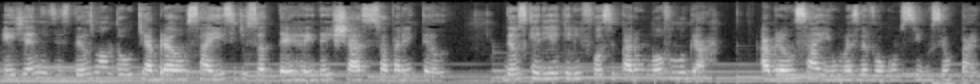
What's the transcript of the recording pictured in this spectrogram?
Em Gênesis, Deus mandou que Abraão saísse de sua terra e deixasse sua parentela. Deus queria que ele fosse para um novo lugar. Abraão saiu, mas levou consigo seu pai.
